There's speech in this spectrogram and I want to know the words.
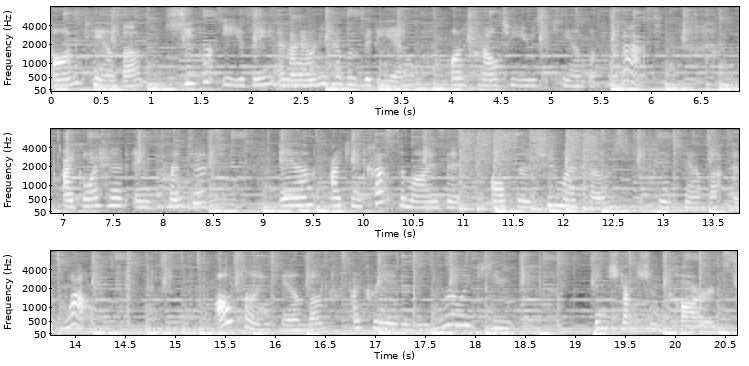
on Canva, super easy, and I already have a video on how to use Canva for that. I go ahead and print it, and I can customize it also to my post in Canva as well. Also in Canva, I created these really cute instruction cards.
